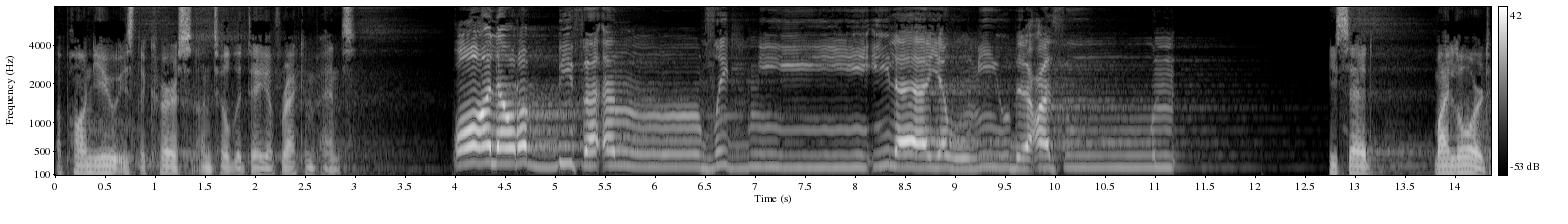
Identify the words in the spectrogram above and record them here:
upon you is the curse until the day of recompense. قال رب فانظرني الى يوم يبعثون He said, My Lord,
